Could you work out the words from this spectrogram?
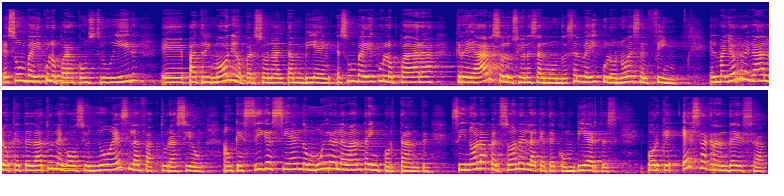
es un vehículo para construir eh, patrimonio personal también, es un vehículo para crear soluciones al mundo, es el vehículo, no es el fin. El mayor regalo que te da tu negocio no es la facturación, aunque sigue siendo muy relevante e importante, sino la persona en la que te conviertes, porque esa grandeza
